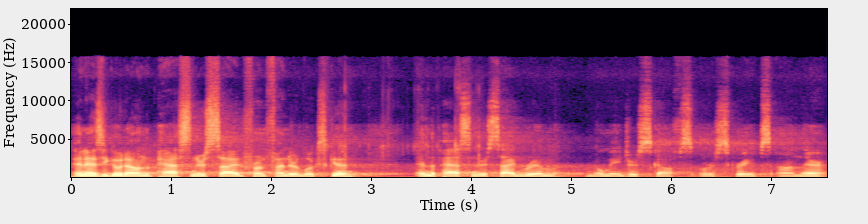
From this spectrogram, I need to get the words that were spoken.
And as you go down the passenger side, front fender looks good. And the passenger side rim, no major scuffs or scrapes on there.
